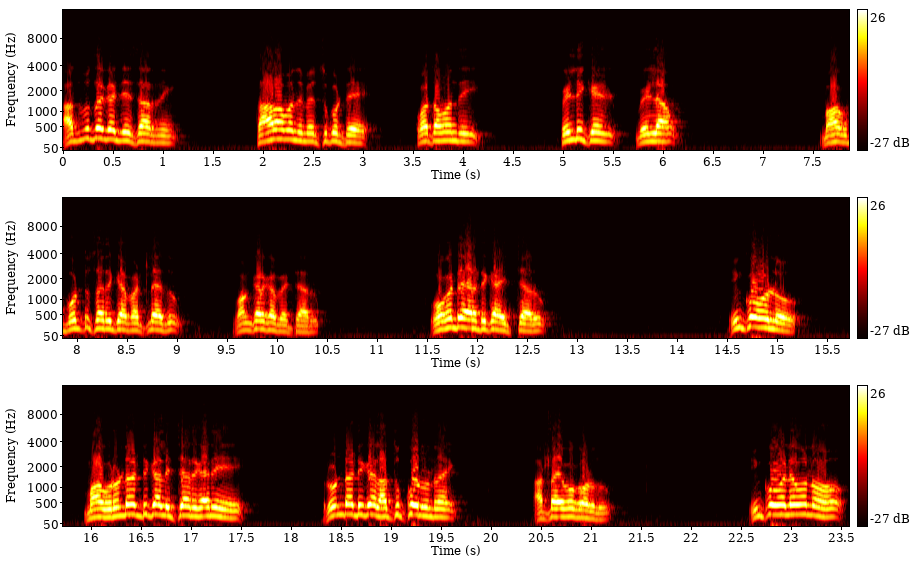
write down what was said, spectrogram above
అద్భుతంగా చేశారని చాలామంది మెచ్చుకుంటే కొంతమంది పెళ్ళికి వెళ్ళాం. మాకు బొట్టు సరిగ్గా పెట్టలేదు. వంకరగా పెట్టారు. ఒకటే అరటికాయ ఇచ్చారు. ఇంకోళ్ళు మాకు రెండు అరటికాయలు ఇచ్చారు కానీ రెండు అరటికాయలు అతుక్కొని ఉన్నాయి. అట్లా ఇవ్వకూడదు. ఇంకోళ్ళు ఏమో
